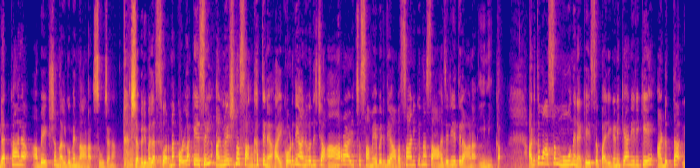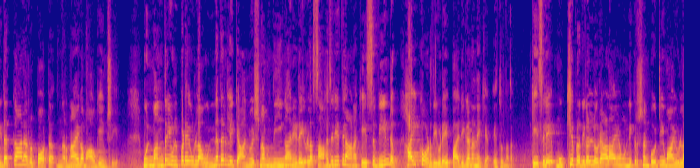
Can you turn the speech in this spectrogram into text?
ഇടക്കാല അപേക്ഷ നൽകുമെന്നാണ് സൂചന. ശബരിമല സ്വർണ കൊള്ളക്കേസിൽ അന്വേഷണ സംഘത്തിന് ഹൈക്കോടതി അനുവദിച്ച ആറാഴ്ച സമയപരിധി അവസാനിക്കുന്ന സാഹചര്യത്തിലാണ് ഈ നീക്കം. അടുത്ത മാസം മൂന്നിന് കേസ് പരിഗണിക്കാനിരിക്കെ അടുത്ത ഇടക്കാല റിപ്പോർട്ട് നിർണായകമാവുകയും ചെയ്യും. മുൻ മന്ത്രി ഉൾപ്പെടെയുള്ള ഉന്നതരിലേക്ക് അന്വേഷണം നീങ്ങാനിടയുള്ള സാഹചര്യത്തിലാണ് കേസ് വീണ്ടും ഹൈക്കോടതിയുടെ പരിഗണനയ്ക്ക് എത്തുന്നത്. കേസിലെ മുഖ്യപ്രതികളിൽ ഒരാളായ ഉണ്ണികൃഷ്ണൻ പോറ്റിയുമായുള്ള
